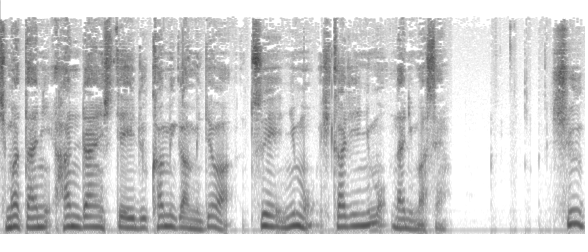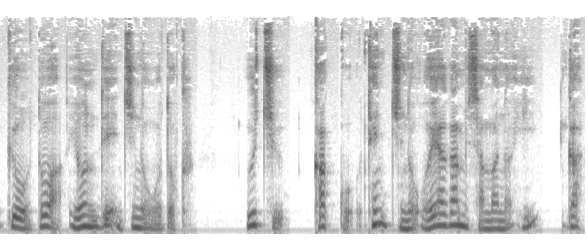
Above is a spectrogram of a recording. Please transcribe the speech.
巷に氾濫している神々では杖にも光にもなりません。宗教とは呼んで字のごとく、宇宙、かっこ天地の親神様の意が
